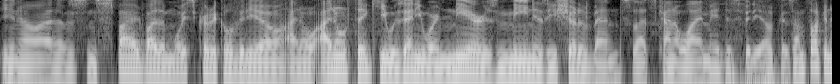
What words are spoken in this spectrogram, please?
you know, I was inspired by the Moist Critical video. I don't I don't think he was anywhere near as mean as he should have been. So that's kind of why I made this video cuz I'm fucking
